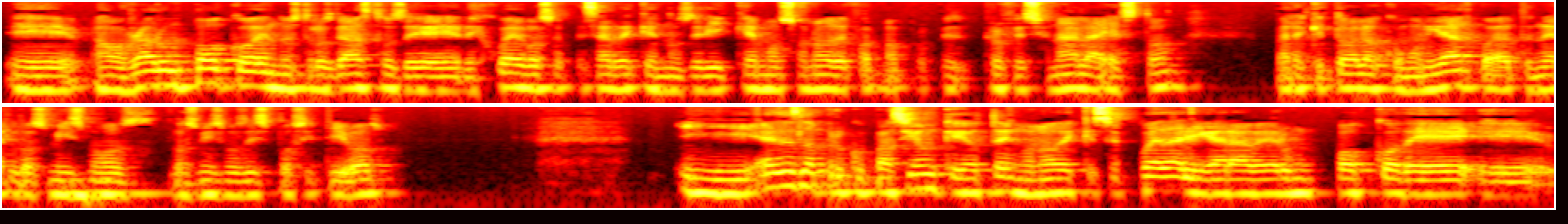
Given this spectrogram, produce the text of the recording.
eh, ahorrar un poco en nuestros gastos de, juegos, a pesar de que nos dediquemos o no de forma profesional a esto, para que toda la comunidad pueda tener los mismos, los mismos dispositivos. Y esa es la preocupación que yo tengo, ¿no? De que se pueda llegar a ver un poco de eh,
